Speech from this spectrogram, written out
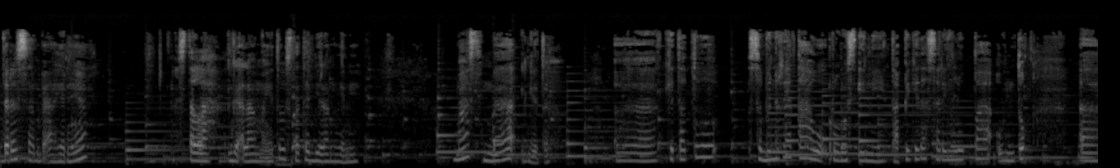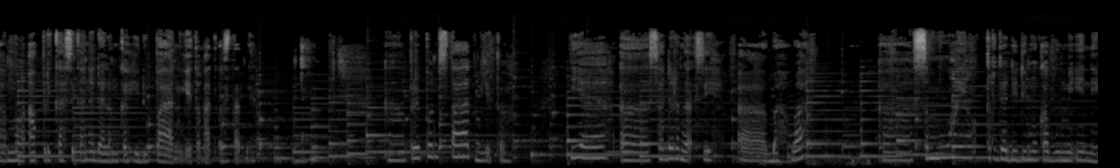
Terus sampai akhirnya setelah nggak lama itu Ustadznya bilang gini Mas Mbak gitu. Uh, kita tuh sebenarnya tahu rumus ini tapi kita sering lupa untuk uh, mengaplikasikannya dalam kehidupan gitu kata Ustadznya. Uh, pripun Ustadz? gitu. Iya uh, sadar nggak sih uh, bahwa semua yang terjadi di muka bumi ini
